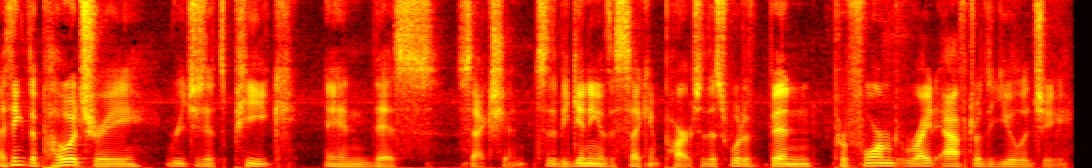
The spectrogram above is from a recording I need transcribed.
I think the poetry reaches its peak in this section. It's the beginning of the second part. So this would have been performed right after the eulogy.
